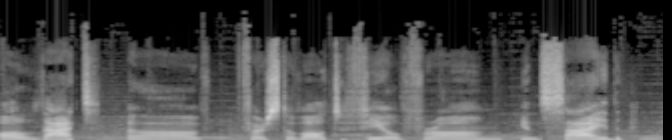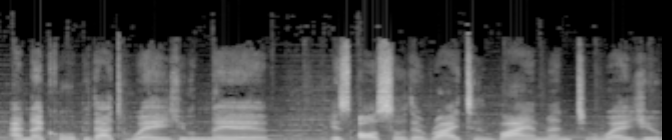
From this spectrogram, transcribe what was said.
all that, uh, first of all, to feel from inside and I hope that where you live is also the right environment where you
